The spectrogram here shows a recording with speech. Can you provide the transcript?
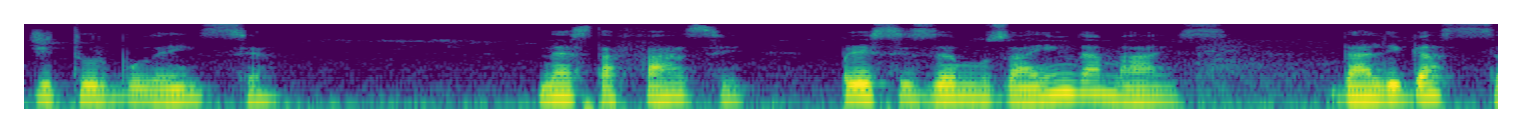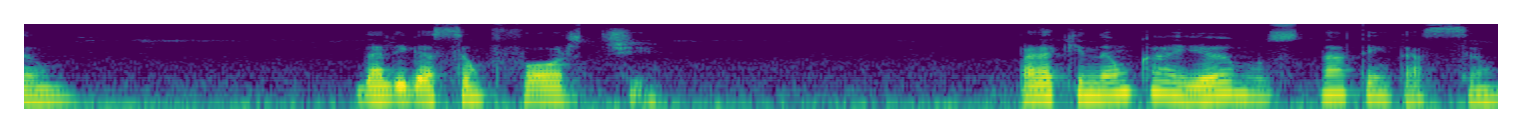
de turbulência. Nesta fase, precisamos ainda mais da ligação, da ligação forte, para que não caiamos na tentação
